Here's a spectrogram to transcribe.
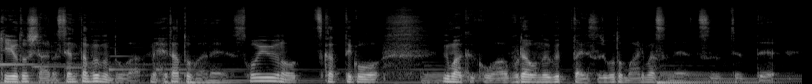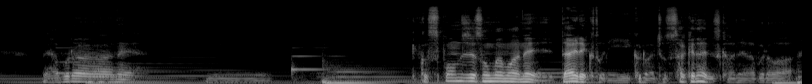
切り落としたあの先端部分とか、ね、ヘタとかね、そういうのを使ってこう、うまくこう油を拭ったりすることもありますね。つってやって。油はね、うん、結構スポンジでそのままね、ダイレクトに行くのはちょっと避けたいですからね、油は。ね、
